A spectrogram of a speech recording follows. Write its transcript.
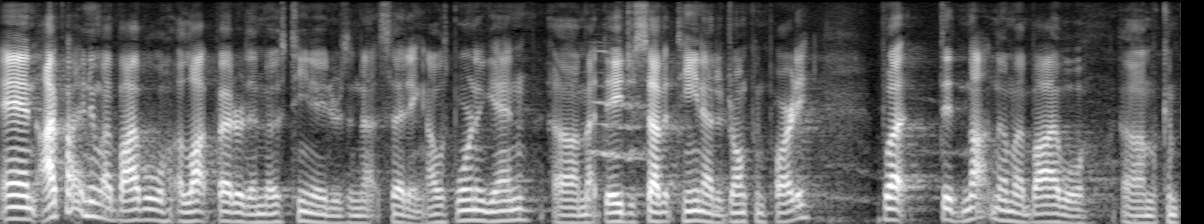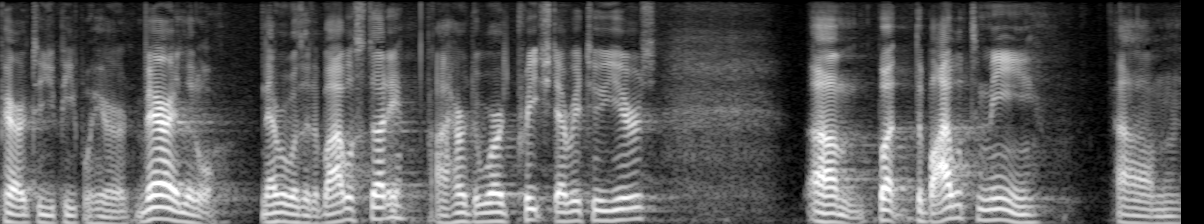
And I probably knew my Bible a lot better than most teenagers in that setting. I was born again um, at the age of 17 at a drunken party, but did not know my Bible um, compared to you people here. Very little. Never was it a Bible study. I heard the word preached every two years. Um, but the Bible to me, um,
